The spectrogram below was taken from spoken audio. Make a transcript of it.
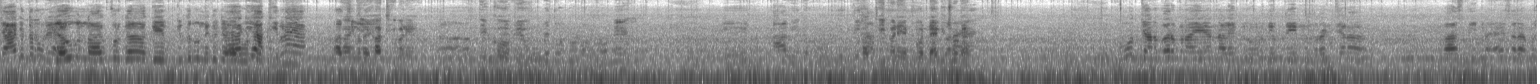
ਜਾ ਕਿੱਧਰ ਨੂੰ ਰਿਹਾ? ਜਾਊਗਾ ਨਾਗਪੁਰ ਗਾ ਅੱਗੇ ਕਿੱਧਰ ਨੂੰ ਨਿਕਲ ਜਾਣਾ ਆ ਕੀ ਹਾਥੀ ਬਣਾਇਆ ਹਾਥੀ ਬਣਾਇਆ ਹਾਥੀ ਬਣਿਆ। ਦੇਖੋ view। ਮੈਂ ਤੁਹਾਨੂੰ ਦਿਖਾਉਂਦੇ ਆ ਇਹ ਆ ਵੀ ਰੋਡ ਦੇ ਉੱਤੇ ਹਾਥੀ ਬਣਿਆ, ਇੱਕ ਵੱਡਾ, ਇੱਕ ਛੋਟਾ। ਬਹੁਤ ਜਾਨਵਰ ਬਣਾਏ ਆ ਨਾਲੇ ਰੋਡ ਦੇ ਉੱਤੇ ਮਨੋਰੰਜਨ ਵਾਸਤੇ ਬਣਾਇਆ ਇਹ ਸਾਰਾ ਕੁਝ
